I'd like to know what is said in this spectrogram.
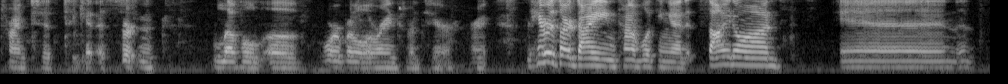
trying to, to get a certain level of orbital arrangements here, right? So here is our diene kind of looking at its side on, and let's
